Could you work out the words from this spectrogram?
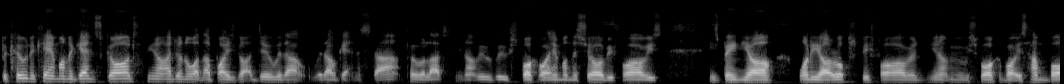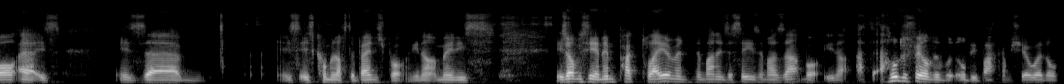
Bacuna came on again, scored. You know, I don't know what that boy's got to do without without getting a start. Poor lad. You know, I mean? we've spoke about him on the show before. He's he's been your one of your ups before, and you know, what I mean, we spoke about his handball, uh, his his um, is is coming off the bench. But you know what I mean? He's he's obviously an impact player, and the manager sees him as that. But you know, I th- Huddersfield will, will be back. I'm sure where they'll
